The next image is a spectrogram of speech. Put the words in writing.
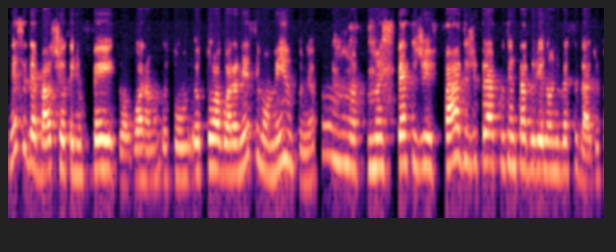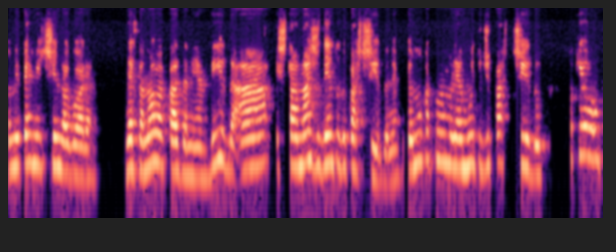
Nesse debate que eu tenho feito agora, eu tô, tô agora nesse momento, né? Eu numa uma espécie de fase de pré-aposentadoria na universidade. Eu estou me permitindo agora nessa nova fase da minha vida a estar mais dentro do partido, né? Porque eu nunca fui uma mulher muito de partido, porque eu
